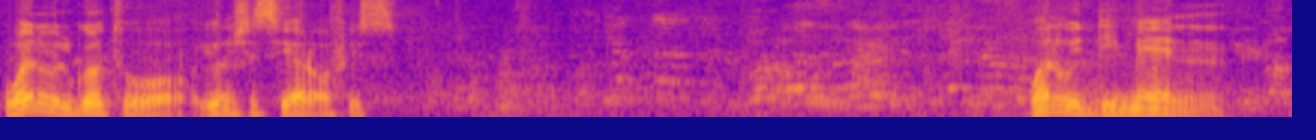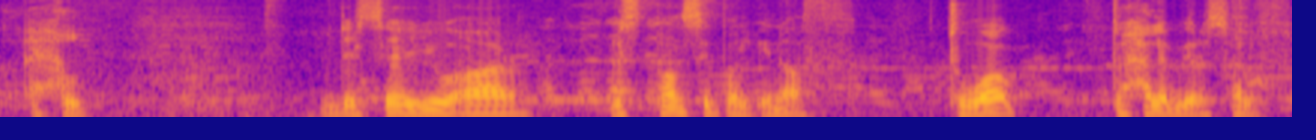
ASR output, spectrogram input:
When we will go to UNHCR office, when we demand help, they say you are responsible enough to work to help yourself.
